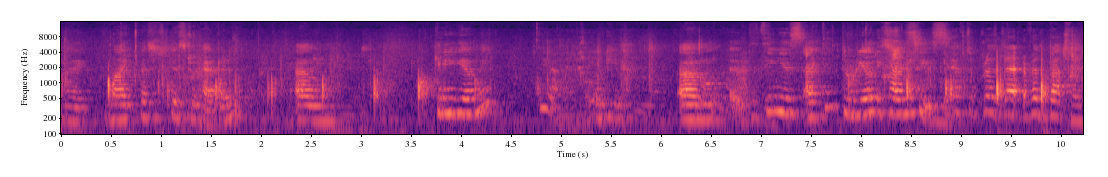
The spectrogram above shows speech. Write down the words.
Hi, my question is to Heaven. Um, can you hear me? Yeah. Thank you. Um, the thing is, I think the real crisis. You have to press the red button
